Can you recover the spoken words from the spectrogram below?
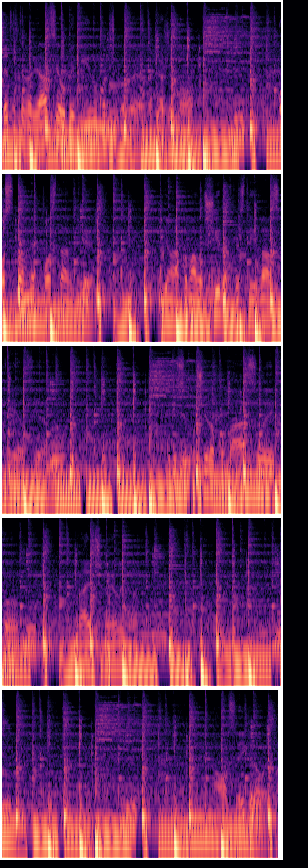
Četvrta varijacija u Beginu Mrčkove, da kažemo, postavke i onako malo šira festivalski je osvirano. Vidi se po širokom basu i po Braji Čineli, no? A on se igra ovaj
